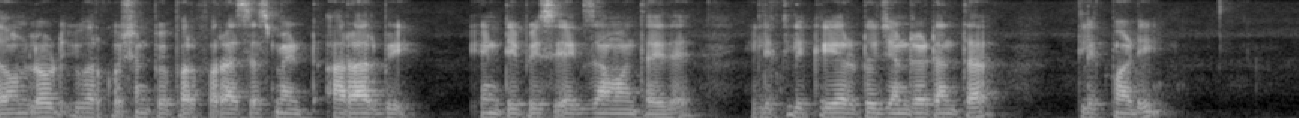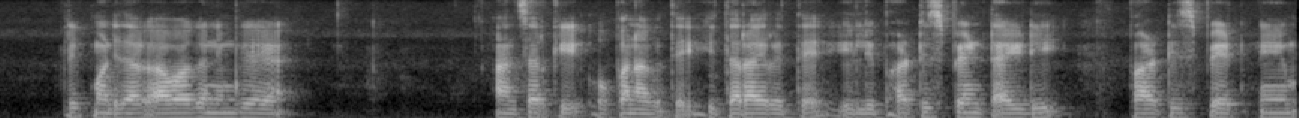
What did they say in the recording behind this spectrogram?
download your question paper for assessment R R B N T P C exam ಅಂತ ಇದೆ. ಇಲ್ಲಿ ಕ್ಲಿಕ್ ಇಯರ್ ಟು ಜನ್ರೇಟ್ ಅಂತ ಕ್ಲಿಕ್ ಮಾಡಿ. ಕ್ಲಿಕ್ ಮಾಡಿದಾಗ ಆವಾಗ ನಿಮಗೆ ಆನ್ಸರ್ ಕೀ ಓಪನ್ ಆಗುತ್ತೆ. ಈ ಥರ ಇರುತ್ತೆ. ಇಲ್ಲಿ participant I D participate name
